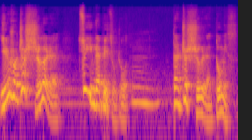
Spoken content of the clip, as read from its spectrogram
也就是说，这十个人最应该被诅咒的。嗯。但是这十个人都没死。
